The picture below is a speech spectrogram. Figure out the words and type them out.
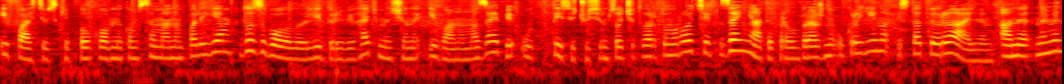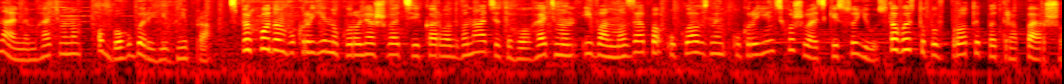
і фастівським полковником Семеном Палієм дозволили лідерові гетьманщини Івану Мазепі у 1704 році зайняти правобережну Україну і стати реальним, а не номінальним гетьманом обох берегів Дніпра. З приходом в Україну короля Швеції Карла XII гетьман Іван Мазепа уклав з ним українсько-шведський союз та виступив проти Петра І.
